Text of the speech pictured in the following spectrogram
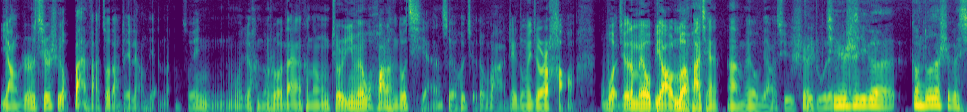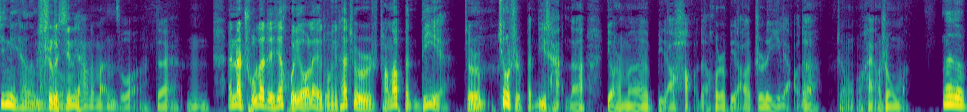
养殖其实是有办法做到这两点的，所以我觉得很多时候大家可能就是因为我花了很多钱，所以会觉得哇，这东西就是好。我觉得没有必要乱花钱啊，没有必要去追逐这个。其实是一个更多的是个心理上的满足，是个心理上的满足，对，嗯，哎，那除了这些回游类的东西，它就是长岛本地，就是、嗯就是本地产的，有什么比较好的或者比较值得一聊的这种海洋生物吗？那就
